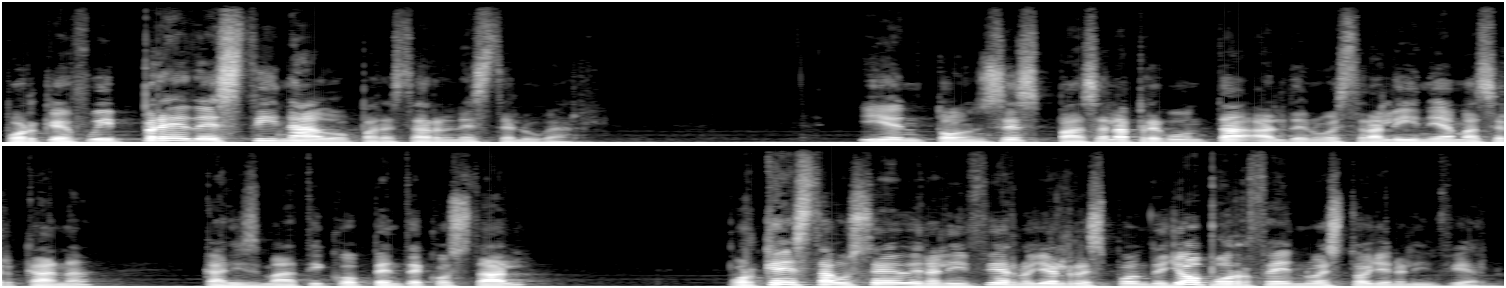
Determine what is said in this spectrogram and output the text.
porque fui predestinado para estar en este lugar. Y entonces pasa la pregunta al de nuestra línea más cercana, carismático pentecostal, ¿por qué está usted en el infierno? Y él responde, yo por fe no estoy en el infierno.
